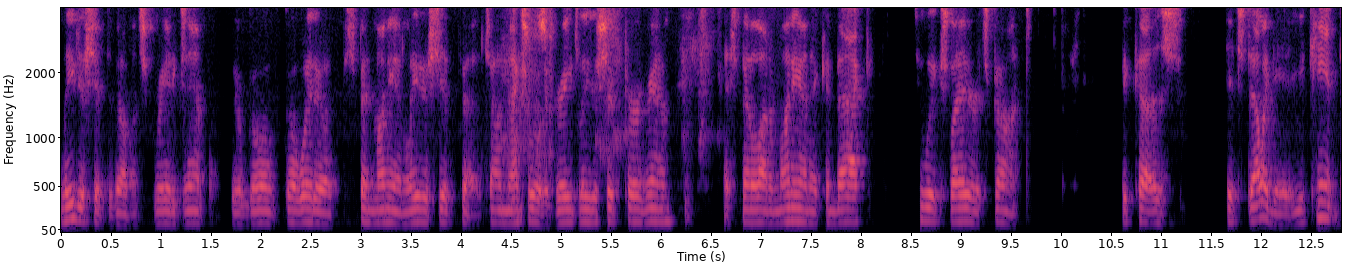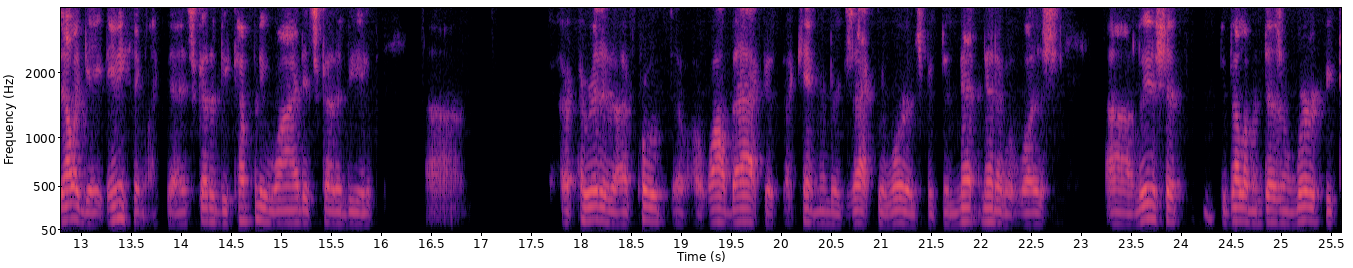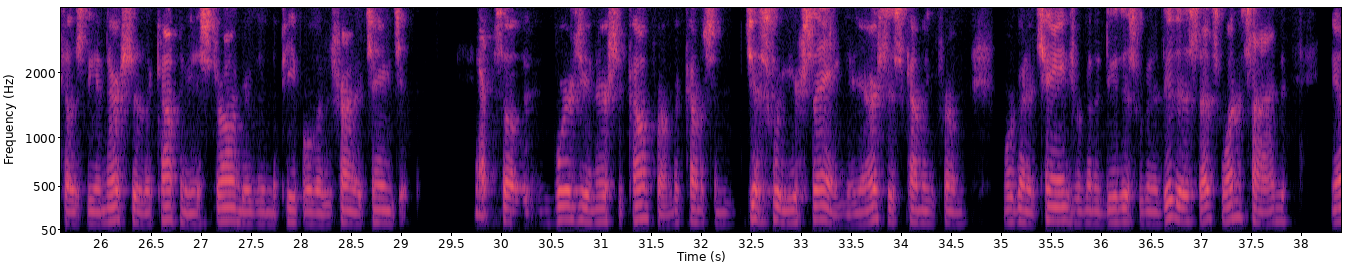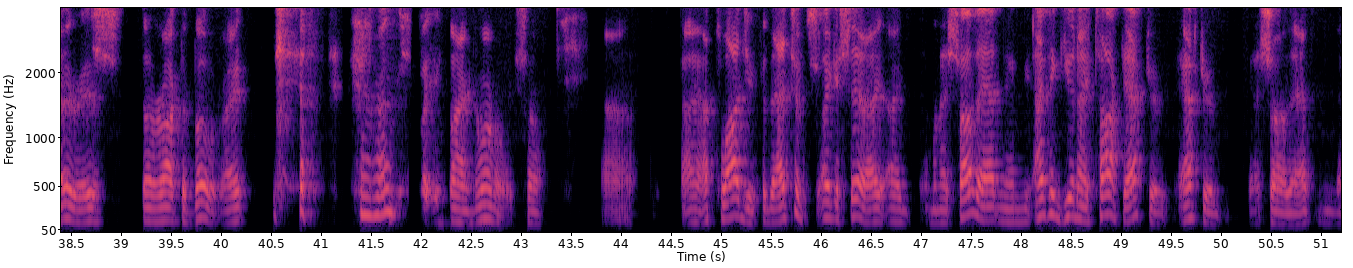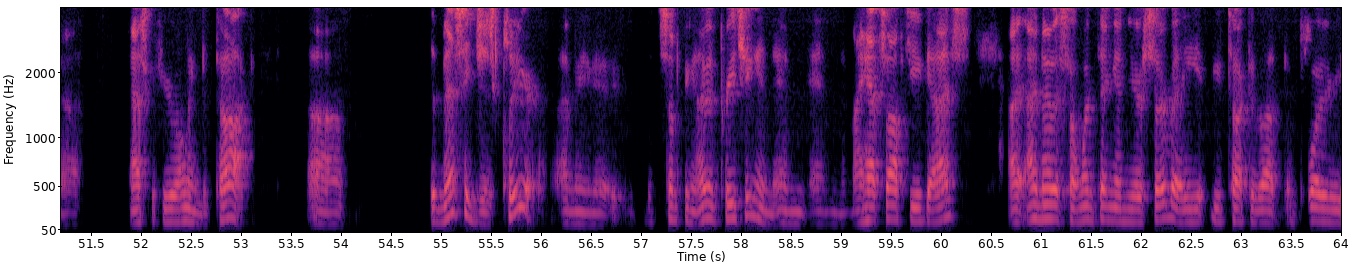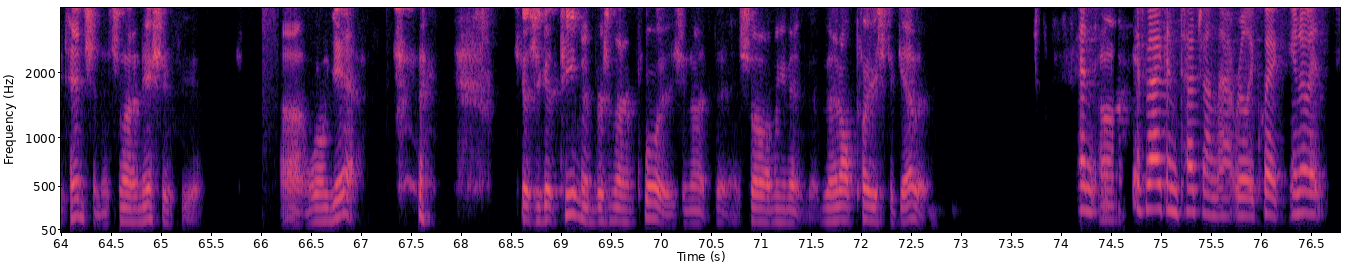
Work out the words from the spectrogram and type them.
Leadership development is a great example. You'll go, go away to spend money on leadership. Uh, John Maxwell's a great leadership program. I spent a lot of money on it, come back. Two weeks later, it's gone because it's delegated. You can't delegate anything like that. It's got to be company wide. It's got to be uh, I read it, a quote a, a while back that I can't remember exactly words, but the net net of it was uh, leadership development doesn't work because the inertia of the company is stronger than the people that are trying to change it. Yep. So where's the inertia come from? It comes from just what you're saying. The inertia is coming from we're going to change, we're going to do this, we're going to do this. That's one sign. The other is don't rock the boat, right? mm-hmm. what you find normally. So uh, I applaud you for that. Took, like I said, I, I, when I saw that, and I think you and I talked after after I saw that and uh, asked if you were willing to talk. Uh, the message is clear. I mean, it's something I've been preaching, and and, and my hats off to you guys. I, I noticed on one thing in your survey, you, you, talked about employee retention. It's not an issue for you. Uh, well, yeah. because you got team members, not employees. You're not. So I mean, it, that all plays together. And uh, if I can touch on that really quick, you know, it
